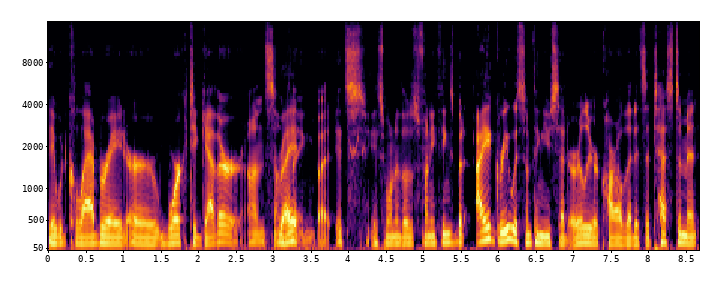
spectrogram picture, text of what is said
they would collaborate or work together on something but it's it's one of those funny things but i agree with something you said earlier carl that it's a testament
